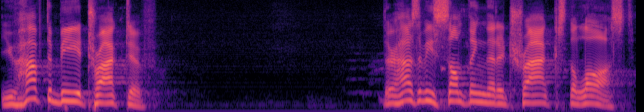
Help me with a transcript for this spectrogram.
You have to be attractive. There has to be something that attracts the lost.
